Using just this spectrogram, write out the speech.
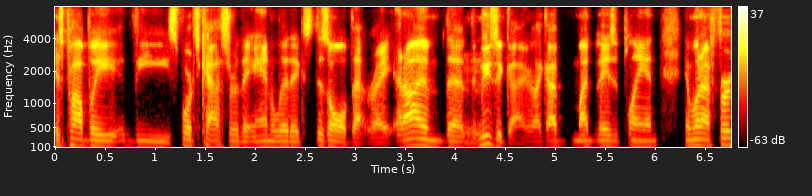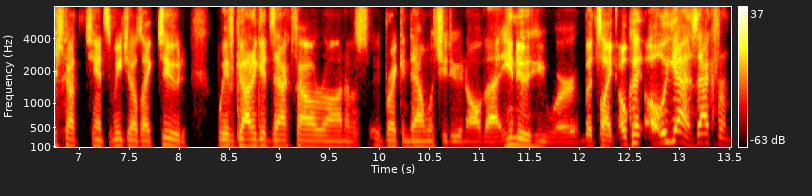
is probably the sportscaster, the analytics, does all of that, right? And I'm the mm-hmm. the music guy. Like I my days of playing. And when I first got the chance to meet you, I was like, dude, we've got to get Zach Fowler on. I was breaking down what you do and all that. He knew who you were, but it's like, okay, oh yeah, Zach from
